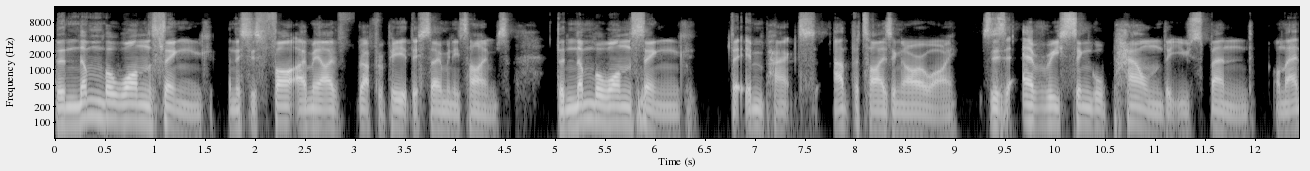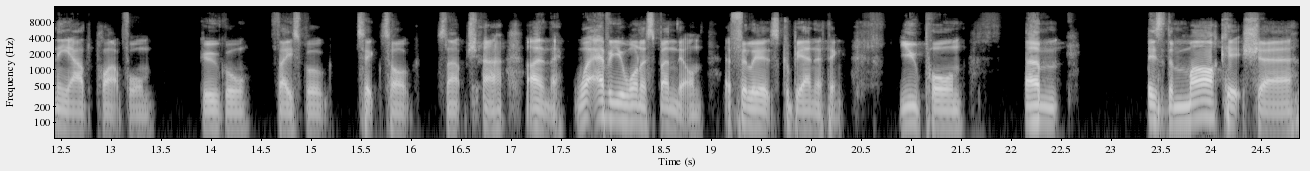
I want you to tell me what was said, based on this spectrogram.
the number one thing, and this is far, I mean, I've, I've repeated this so many times, the number one thing that impacts advertising ROI is every single pound that you spend on any ad platform, Google, Facebook, TikTok, Snapchat, I don't know, whatever you want to spend it on, affiliates could be anything, YouPorn, um, is the market share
